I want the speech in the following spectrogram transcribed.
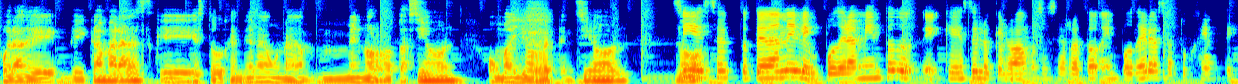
fuera de, cámaras que esto genera una menor rotación o mayor retención. Sí, exacto, te dan el empoderamiento, que es de lo que lo vamos hace rato, empoderas a tu gente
